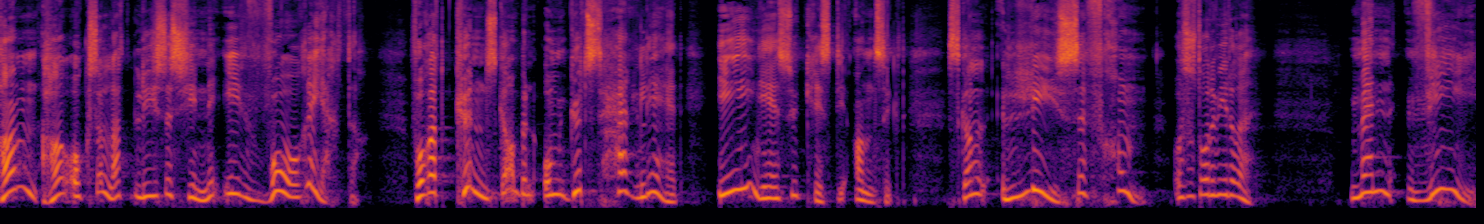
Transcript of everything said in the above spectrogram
han har også latt lyset skinne i våre hjerter, for at kunnskapen om Guds herlighet i Jesu Kristi ansikt skal lyse fram. Og så står det videre Men vi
